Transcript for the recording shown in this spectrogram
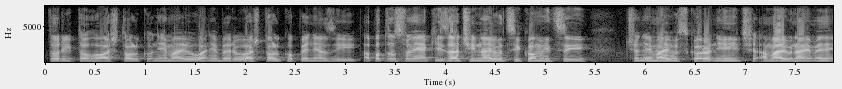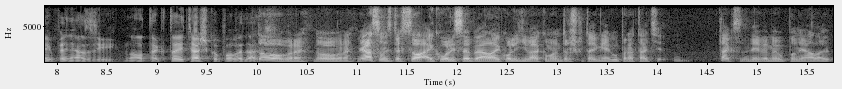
ktorí toho až toľko nemajú a neberú až toľko peňazí. A potom sú nejakí začínajúci komici, čo nemajú skoro nič a majú najmenej peňazí. No tak to je ťažko povedať. Dobre, dobre. Ja som si to chcel aj kvôli sebe, ale aj kvôli divákom len trošku tak nejak upratať. Tak nevieme úplne, ale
